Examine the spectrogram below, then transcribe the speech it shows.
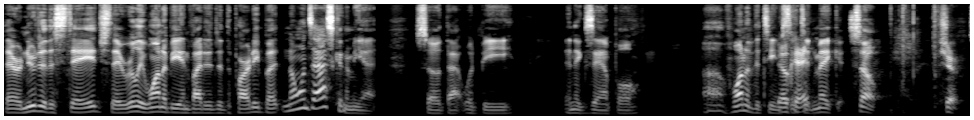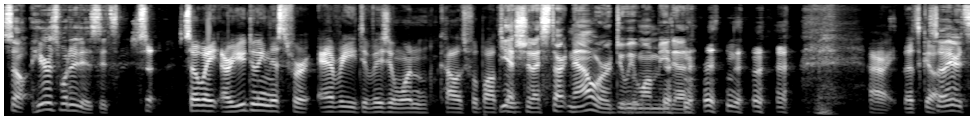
They're new to the stage. They really want to be invited to the party, but no one's asking them yet. So that would be an example of one of the teams Okay. that didn't make it. So, Sure. so here's what it is. It's So, so wait, are you doing this for every Division One college football team? yeah. Should I start now, or do we want me to? All right, let's go. so here's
